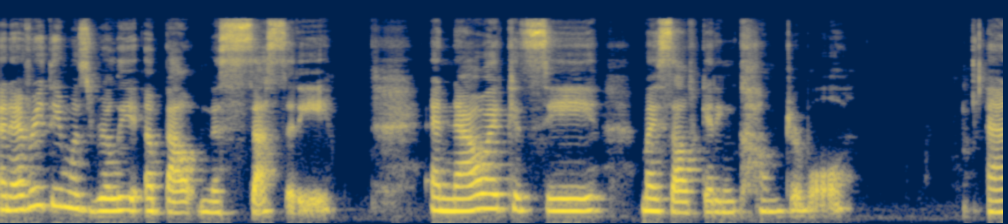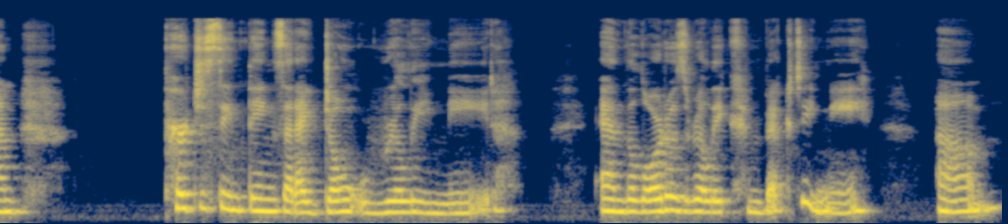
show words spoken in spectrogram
And everything was really about necessity. And now I could see myself getting comfortable and purchasing things that I don't really need. And the Lord was really convicting me um,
